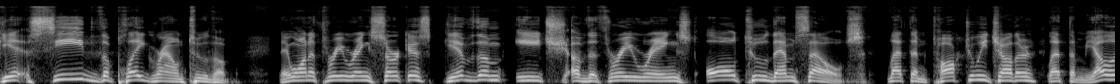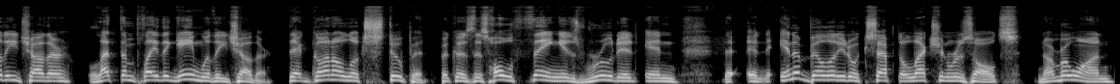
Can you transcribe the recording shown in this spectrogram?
Get seed the playground to them. They want a three ring circus. Give them each of the three rings all to themselves. Let them talk to each other. Let them yell at each other. Let them play the game with each other. They're going to look stupid because this whole thing is rooted in the, an inability to accept election results. Number one,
